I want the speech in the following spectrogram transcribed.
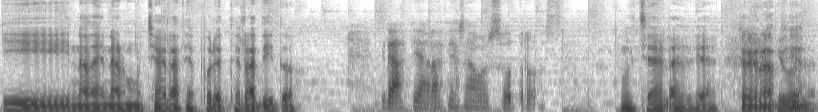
Y nada, Enar, muchas gracias por este ratito. Gracias, gracias a vosotros. Muchas gracias. Muchas gracias.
